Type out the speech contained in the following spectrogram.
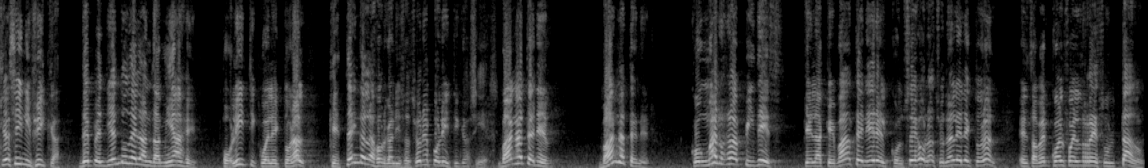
¿Qué significa? Dependiendo del andamiaje político, electoral que tengan las organizaciones políticas, Así es. van a tener, van a tener, con más rapidez que la que va a tener el Consejo Nacional Electoral, el saber cuál fue el resultado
